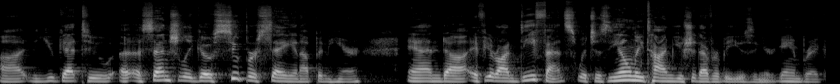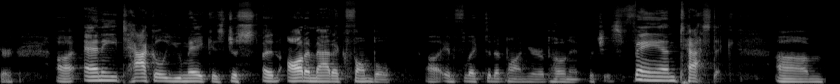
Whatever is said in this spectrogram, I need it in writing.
uh, you get to uh, essentially go Super Saiyan up in here. And uh, if you're on defense, which is the only time you should ever be using your game breaker, uh, any tackle you make is just an automatic fumble uh, inflicted upon your opponent, which is fantastic. Um,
